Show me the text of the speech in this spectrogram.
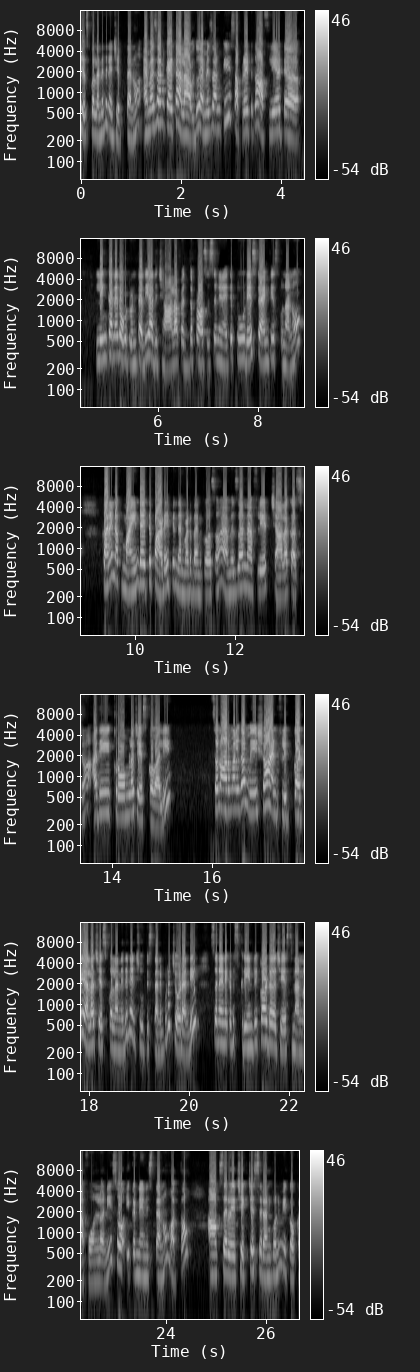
చేసుకోవాలనేది నేను చెప్తాను. అమెజాన్కి అయితే అలా అవదు అమెజాన్కి సపరేట్గా అఫిలియేట్ లింక్ అనేది ఒకటి ఉంటది. అది చాలా పెద్ద ప్రాసెస్ నేనైతే టూ డేస్ టైం తీసుకున్నాను. కానీ నాకు మైండ్ అయితే పాడైపోయింది అనమాట దానికోసం. అమెజాన్ అఫిలియేట్ చాలా కష్టం. అది క్రోమ్లో చేసుకోవాలి. సో నార్మల్గా మీషో అండ్ ఫ్లిప్కార్ట్ ఎలా చేసుకోవాలనేది నేను చూపిస్తాను. ఇప్పుడు చూడండి. సో నేను ఇక్కడ స్క్రీన్ రికార్డ్ చేస్తున్నాను నా ఫోన్లోని. సో ఇక్కడ నేను ఇస్తాను మొత్తం. ఒకసారి చెక్ చేస్తారు అనుకోండి మీకు ఒక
